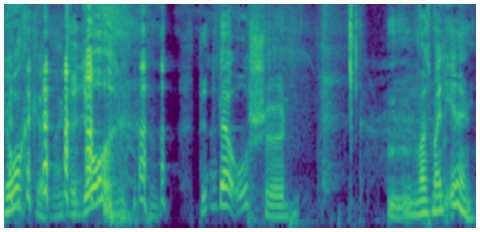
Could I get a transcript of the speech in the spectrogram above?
Gurke, meinst du? jo. Das wäre auch schön. Was meint ihr denn?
